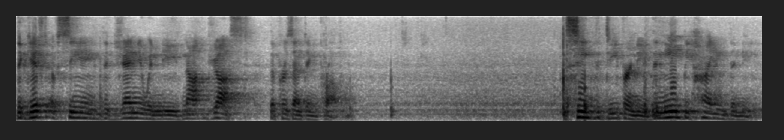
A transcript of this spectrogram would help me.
the gift of seeing the genuine need, not just the presenting problem. Seeing the deeper need, the need behind the need.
